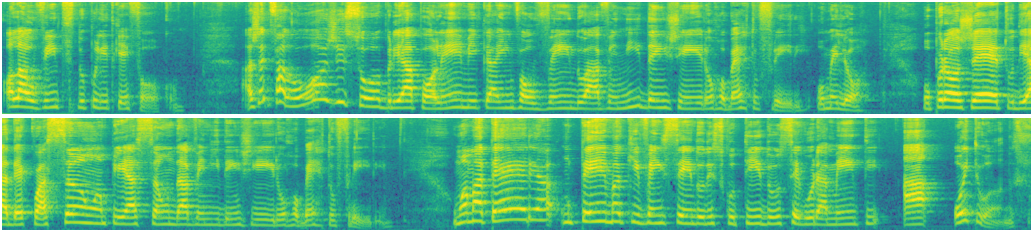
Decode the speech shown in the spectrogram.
Olá, ouvintes do Política em Foco. A gente fala hoje sobre a polêmica envolvendo a Avenida Engenheiro Roberto Freire, ou melhor, o projeto de adequação ampliação da Avenida Engenheiro Roberto Freire. Uma matéria, um tema que vem sendo discutido seguramente há oito anos.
